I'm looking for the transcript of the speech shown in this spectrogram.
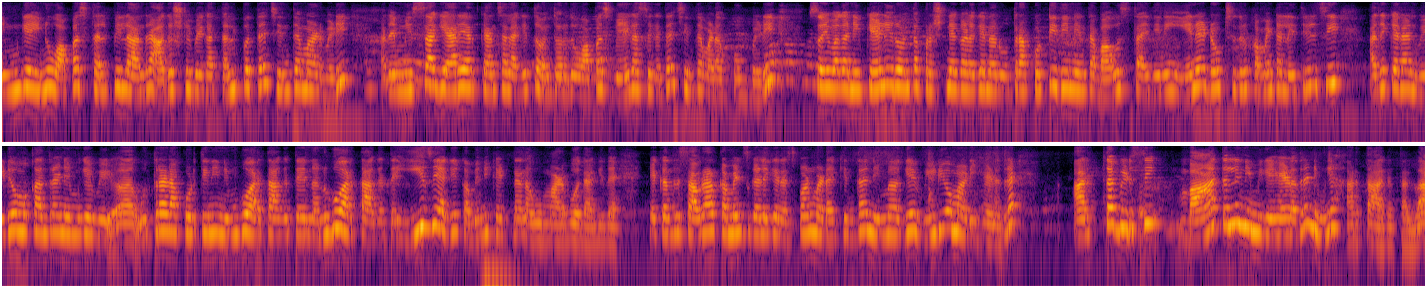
ನಿಮಗೆ ಇನ್ನೂ ವಾಪಸ್ ತಲುಪಿಲ್ಲ ಅಂದ್ರೆ ಆದಷ್ಟು ಬೇಗ ತಲುಪುತ್ತೆ. ಚಿಂತೆ ಮಾಡಬೇಡಿ. ಅದೇ ಮಿಸ್ ಆಗಿ ಯಾರ್ಯಾರು ಕ್ಯಾನ್ಸಲ್ ಆಗಿತ್ತು ಅಂಥವ್ರದ್ದು ವಾಪಸ್ ಬೇಗ ಸಿಗುತ್ತೆ. ಚಿಂತೆ ಮಾಡಕ್ ಹೋಗಬೇಡಿ. ಸೊ ಇವಾಗ ನೀವು ಕೇಳಿರುವಂಥ ಪ್ರಶ್ನೆಗಳಿಗೆ ನಾನು ಉತ್ತರ ಕೊಟ್ಟಿದ್ದೀನಿ ಅಂತ ಭಾವಿಸ್ತಾ ಇದ್ದೀನಿ. ಏನೇ ಡೌಟ್ಸ್ ಇದ್ರು ಕಮೆಂಟಲ್ಲಿ ತಿಳಿಸಿ. ಅದಕ್ಕೆ ನಾನು ವಿಡಿಯೋ ಮುಖಾಂತರ ನಿಮಗೆ ಉತ್ತರನ ಕೊಡ್ತೀನಿ. ನಿಮಗೂ ಅರ್ಥ ಆಗುತ್ತೆ, ನನಗೂ ಅರ್ಥ ಆಗುತ್ತೆ. ಈಸಿಯಾಗಿ ಕಮ್ಯುನಿಕೇಟ್ನ ನಾವು ಮಾಡ್ಬೋದಾಗಿದೆ. ಯಾಕಂದ್ರೆ ಸಾವಿರಾರು ಕಮೆಂಟ್ಸ್ಗಳಿಗೆ ರೆಸ್ಪಾಂಡ್ ಮಾಡೋಕ್ಕಿಂತ ನಿಮಗೆ ವಿಡಿಯೋ ಮಾಡಿ ಹೇಳಿದ್ರೆ ಅರ್ಥ ಬಿಡಿಸಿ ಮಾತಲ್ಲಿ ನಿಮಗೆ ಹೇಳಿದ್ರೆ ನಿಮಗೆ ಅರ್ಥ ಆಗುತ್ತಲ್ವಾ?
